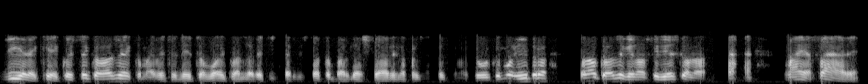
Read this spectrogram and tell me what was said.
dire che queste cose, come avete detto voi quando avete intervistato Baldassarri nella presentazione dell'ultimo libro, sono cose che non si riescono mai a fare.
